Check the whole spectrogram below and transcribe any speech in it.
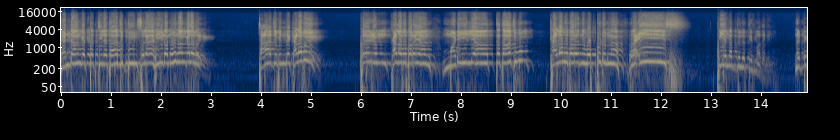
രണ്ടാം ഘട്ടത്തിലെ താജുദ്ദീൻ സുലാഹിയുടെ മൂന്നാം കളവ് താജുവിന്റെ കളവ്. പെരും കളവ് പറയാൻ മടിയില്ലാത്ത താജുവും കളവ് പറഞ്ഞു ഒപ്പിടുന്ന റയീസ് പി എൻ അബ്ദുൽ ലത്തീഫ് മദനി എന്നിട്ട്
